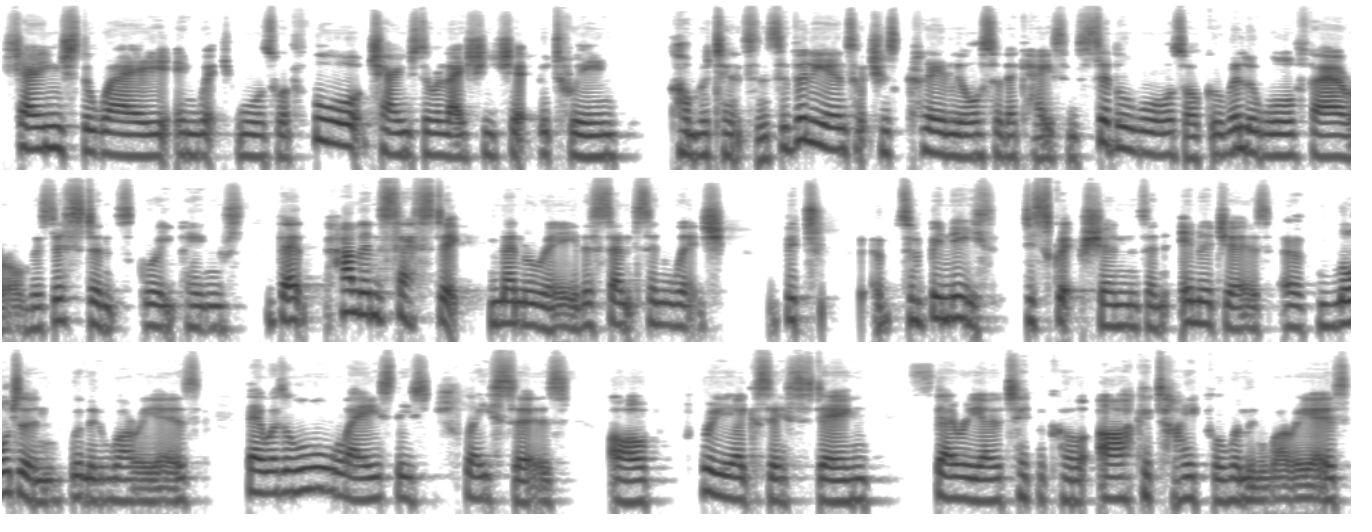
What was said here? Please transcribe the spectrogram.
changed the way in which wars were fought, changed the relationship between combatants and civilians, which was clearly also the case in civil wars or guerrilla warfare or resistance groupings. That palimpsestic memory, the sense in which bet- sort of beneath descriptions and images of modern women warriors, there was always these traces of pre-existing stereotypical archetypal women warriors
